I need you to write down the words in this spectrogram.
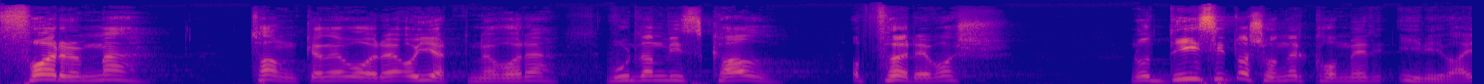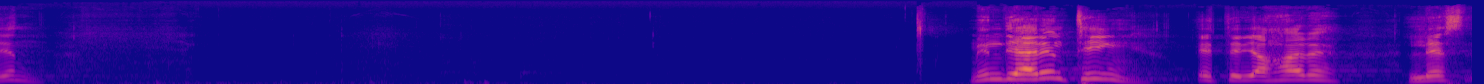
forme tankene våre og hjertene våre. Hvordan vi skal oppføre oss når de situasjoner kommer inn i veien. Men det er en ting, etter jeg har lest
